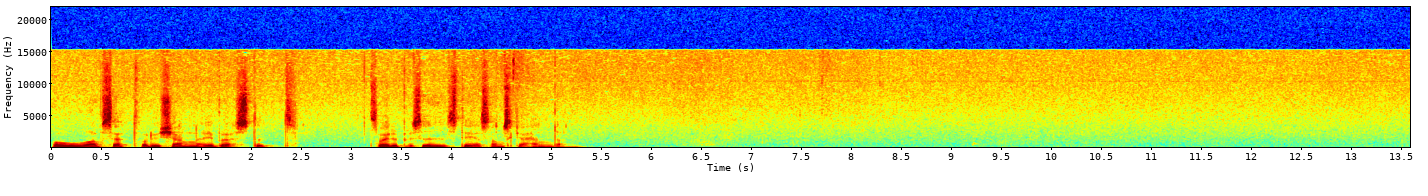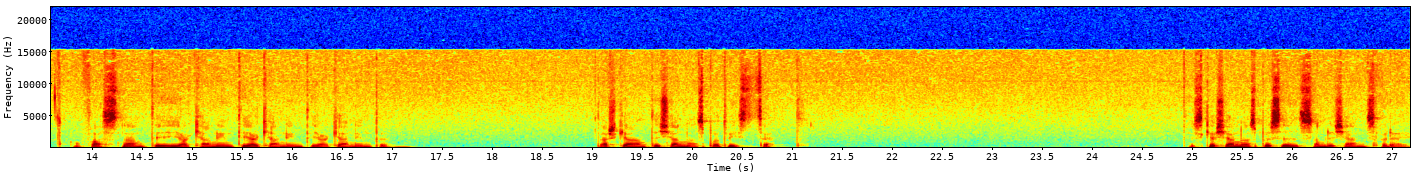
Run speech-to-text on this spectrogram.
Oavsett vad du känner i bröstet så är det precis det som ska hända. Och fastna inte i jag kan inte, jag kan inte, jag kan inte. Där ska jag inte kännas på ett visst sätt. Det ska kännas precis som det känns för dig.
